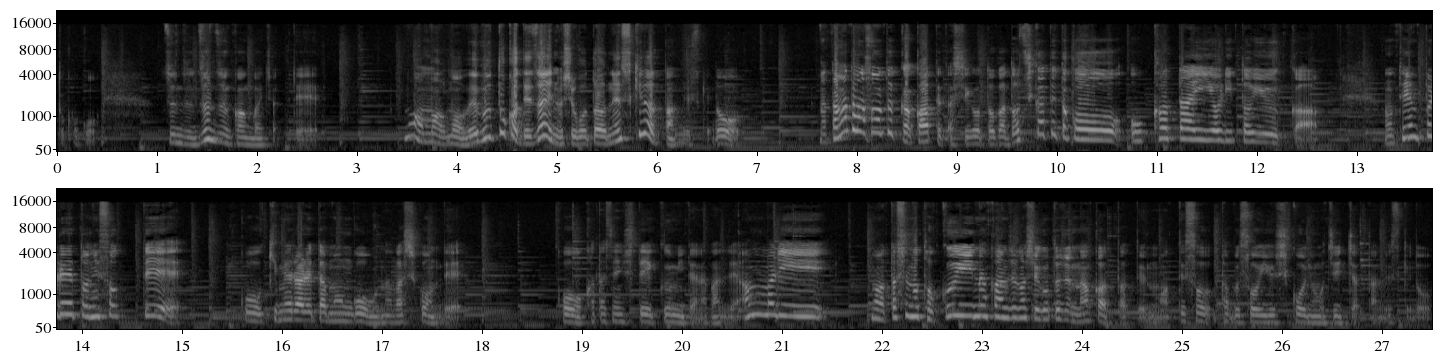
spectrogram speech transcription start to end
とかこうずんずんずんずん考えちゃって。まあまあまあウェブとかデザインの仕事はね好きだったんですけどまあ、たまたまその時関わってた仕事がどっちかっていうとこうお堅い寄りというかテンプレートに沿ってこう決められた文言を流し込んでこう形にしていくみたいな感じであんまり、まあ、私の得意な感じの仕事じゃなかったっていうのもあってそう多分そういう思考に陥っちゃったんですけど。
